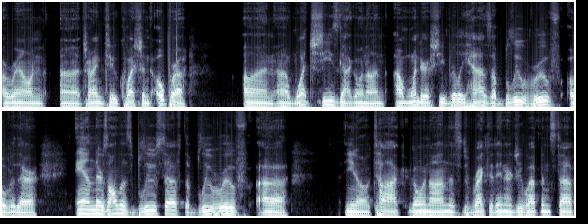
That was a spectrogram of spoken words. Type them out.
around uh, trying to question Oprah on uh, what she's got going on. I wonder if she really has a blue roof over there. And there's all this blue stuff, the blue roof, uh, you know, talk going on, this directed energy weapon stuff.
